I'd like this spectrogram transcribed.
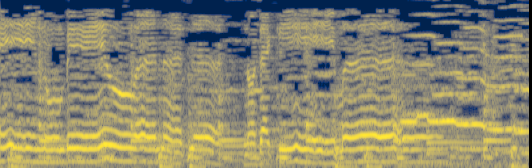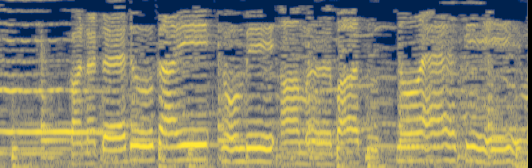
දුකයි නුඹේ වනද නොදැකීම. කනට දුකයි නුඹේ අමබත් නොඇකීම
